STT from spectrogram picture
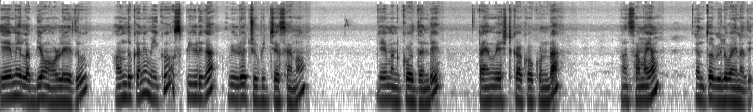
ఏమీ లభ్యం అవ్వలేదు. అందుకని మీకు స్పీడ్గా వీడియో చూపించేశాను. ఏమనుకోవద్దండి. టైం వేస్ట్ కాకోకుండా సమయం ఎంతో విలువైనది.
